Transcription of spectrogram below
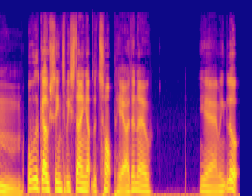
Hmm. All the ghosts seem to be staying up the top here. I don't know. Yeah, I mean, look.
